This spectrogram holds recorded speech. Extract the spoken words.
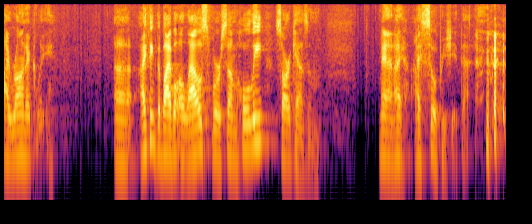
ironically. Uh, I think the Bible allows for some holy sarcasm. Man, I, I so appreciate that.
